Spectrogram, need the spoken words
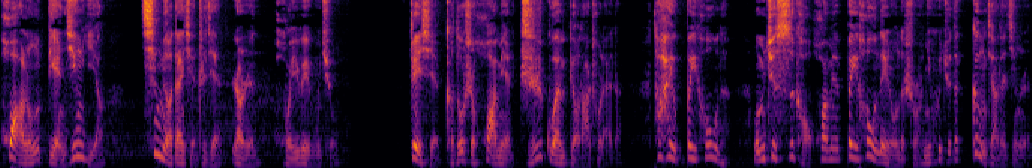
画龙点睛一样，轻描淡写之间，让人回味无穷。这些可都是画面直观表达出来的，它还有背后呢。我们去思考画面背后内容的时候，你会觉得更加的惊人。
